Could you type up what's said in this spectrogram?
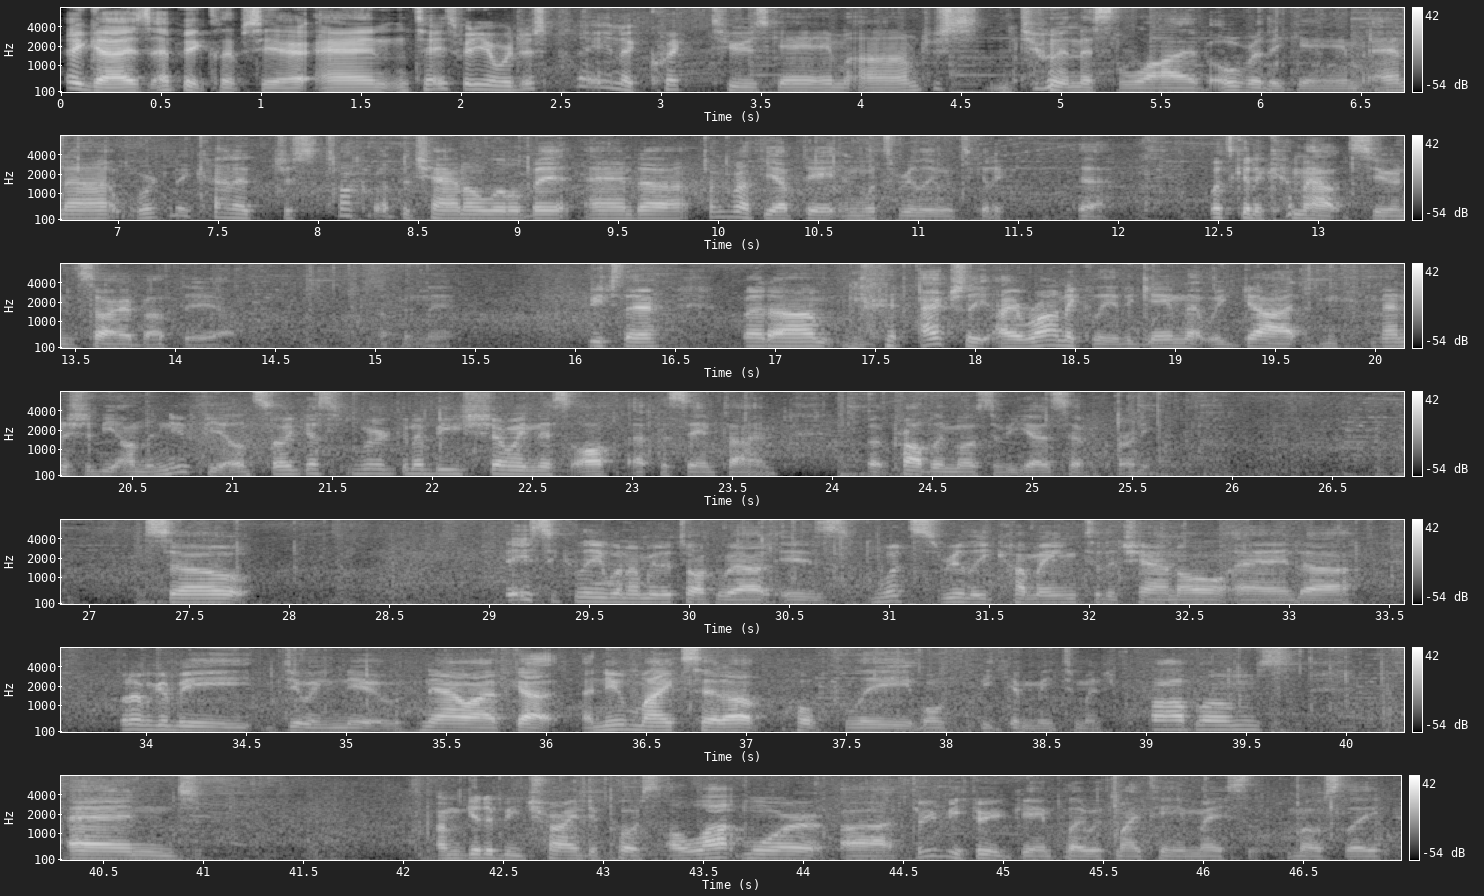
Hey guys, Epic Eclipse here, and in today's video we're just playing a quick twos game. Uh, I'm just doing this live over the game, and uh, we're gonna kind of just talk about the channel a little bit and uh, talk about the update and what's really what's gonna yeah, what's gonna come out soon. Sorry about the uh, up in the speech there, but um, actually, ironically, the game that we got managed to be on the new field, so I guess we're gonna be showing this off at the same time. But probably most of you guys have already. So basically what I'm going to talk about is what's really coming to the channel and uh, what I'm going to be doing new. Now I've got a new mic set up, hopefully it won't be giving me too much problems, and I'm going to be trying to post a lot more uh, 3v3 gameplay with my team mostly,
